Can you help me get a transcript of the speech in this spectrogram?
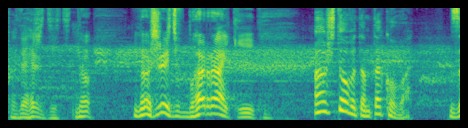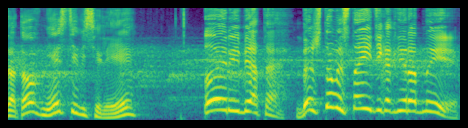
Подождите, но, но жить в бараке... А что в этом такого? Зато вместе веселее. Ой, ребята, да что вы стоите как неродные?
